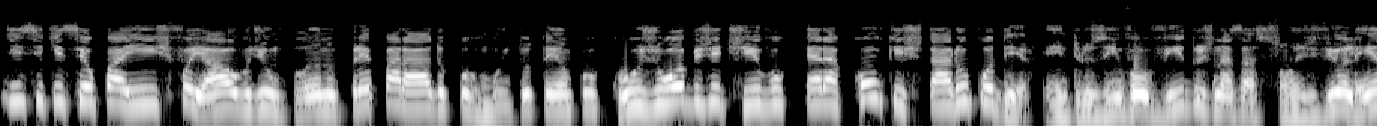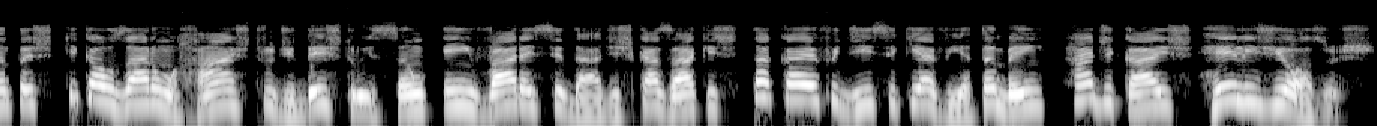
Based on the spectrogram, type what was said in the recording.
disse que seu país foi alvo de um plano preparado por muito tempo, cujo objetivo era conquistar o poder. Entre os envolvidos nas ações violentas que causaram um rastro de destruição em várias cidades cazaques, Takaev disse que havia também radicais religiosos.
